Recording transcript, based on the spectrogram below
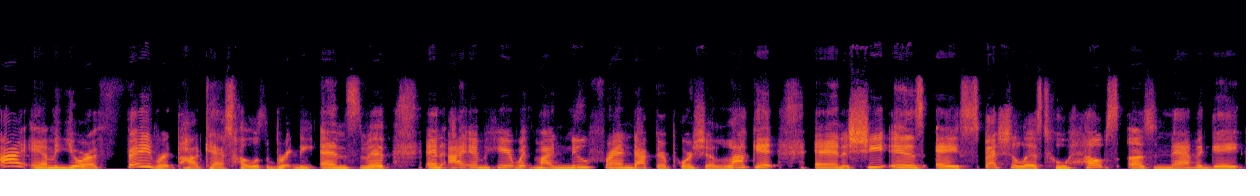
I am your favorite podcast host, Brittnee N. Smith, and I am here with my new friend, Dr. Portia Lockett, and she is a specialist who helps us navigate,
